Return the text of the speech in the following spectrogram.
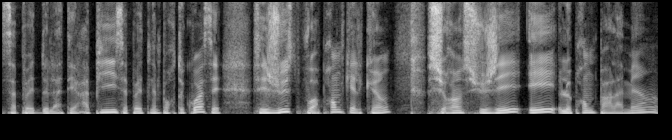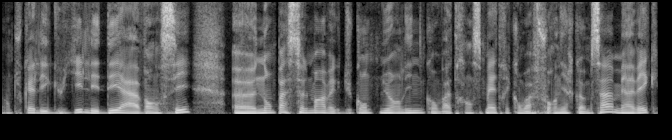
ça peut être de la thérapie, ça peut être n'importe quoi. C'est, juste pouvoir prendre quelqu'un sur un sujet et le prendre par la main, en tout cas l'aiguiller, l'aider à avancer, euh, non pas seulement avec du contenu en ligne qu'on va transmettre et qu'on va fournir comme ça, mais avec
